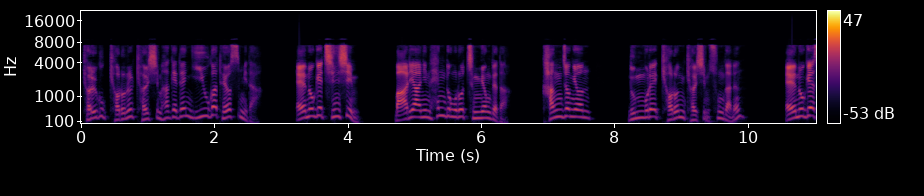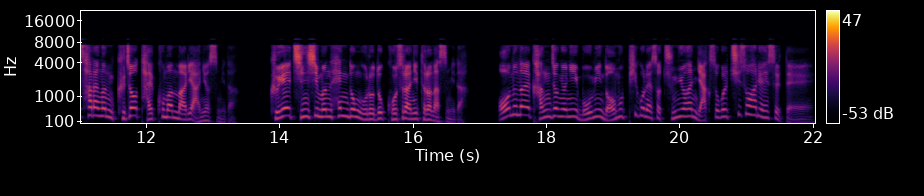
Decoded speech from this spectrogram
결국 결혼을 결심하게 된 이유가 되었습니다. 애녹의 진심, 말이 아닌 행동으로 증명되다. 강정현, 눈물의 결혼 결심 순간은 애녹의 사랑은 그저 달콤한 말이 아니었습니다. 그의 진심은 행동으로도 고스란히 드러났습니다. 어느 날 강정현이 몸이 너무 피곤해서 중요한 약속을 취소하려 했을 때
